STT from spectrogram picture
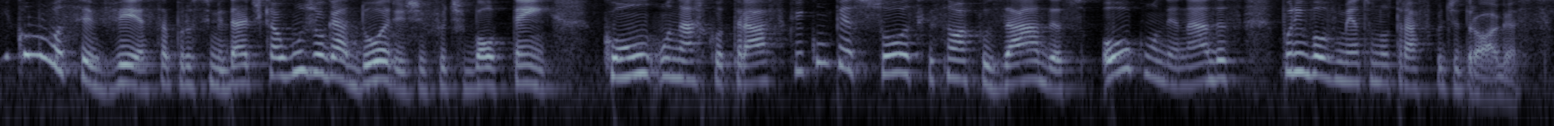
E como você vê essa proximidade que alguns jogadores de futebol têm com o narcotráfico e com pessoas que são acusadas ou condenadas por envolvimento no tráfico de drogas?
